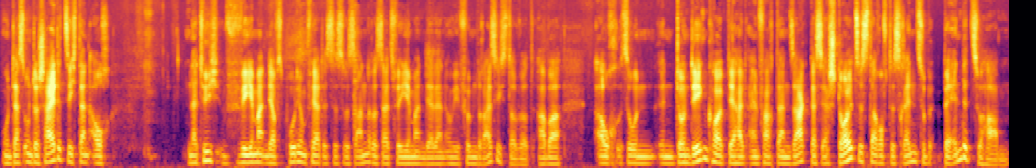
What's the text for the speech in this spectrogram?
und das unterscheidet sich dann auch. Natürlich, für jemanden, der aufs Podium fährt, ist das was anderes als für jemanden, der dann irgendwie 35. wird. Aber auch so ein, ein John Degenkolb, der halt einfach dann sagt, dass er stolz ist darauf, das Rennen zu be beendet zu haben.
